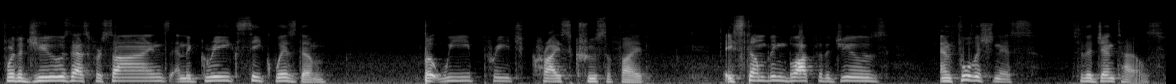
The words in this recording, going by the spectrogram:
For the Jews ask for signs, and the Greeks seek wisdom, but we preach Christ crucified, a stumbling block for the Jews and foolishness to the Gentiles.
